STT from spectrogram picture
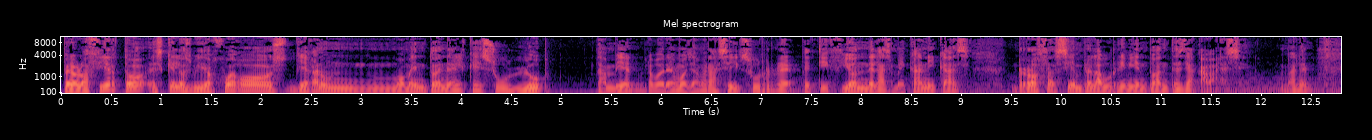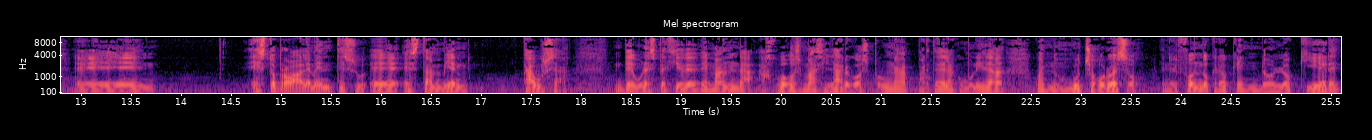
pero lo cierto es que los videojuegos llegan un momento en el que su loop, también lo podríamos llamar así, su repetición de las mecánicas, roza siempre el aburrimiento antes de acabarse, ¿vale? Eh, esto probablemente eh, es también causa de una especie de demanda a juegos más largos por una parte de la comunidad, cuando mucho grueso, en el fondo, creo que no lo quiere.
